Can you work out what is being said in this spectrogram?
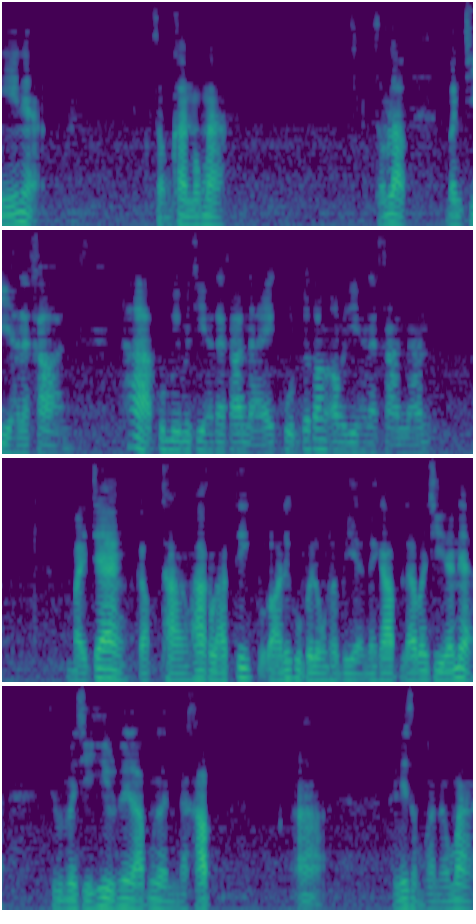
นี้เนี่ยสำคัญมากๆสำหรับ บัญชีธนาคาร ถ้าคุณมีบัญชีธนาคารไหน คุณก็ต้องเอาบัญชีธนาคารนั้นใบแจ้งกับทางภาครัฐที่ตอนที่คุณไปลงทะเบียนนะครับ แล้วบัญชีนั้นเนี่ยจะเป็นบัญชีที่คุณได้รับเงินนะครับอ่าอันนี้สำคัญมาก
